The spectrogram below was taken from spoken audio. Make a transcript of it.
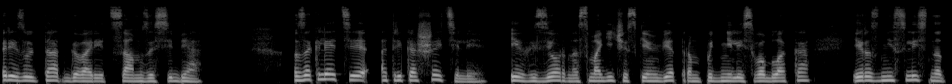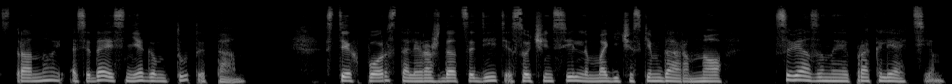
результат говорит сам за себя. Заклятие отрикошетили, их зерна с магическим ветром поднялись в облака и разнеслись над страной, оседая снегом тут и там. С тех пор стали рождаться дети с очень сильным магическим даром, но связанные проклятием,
